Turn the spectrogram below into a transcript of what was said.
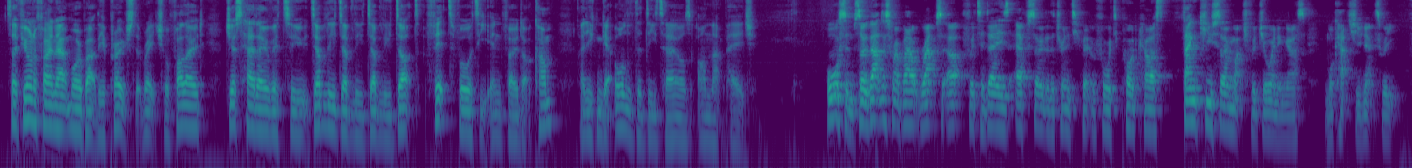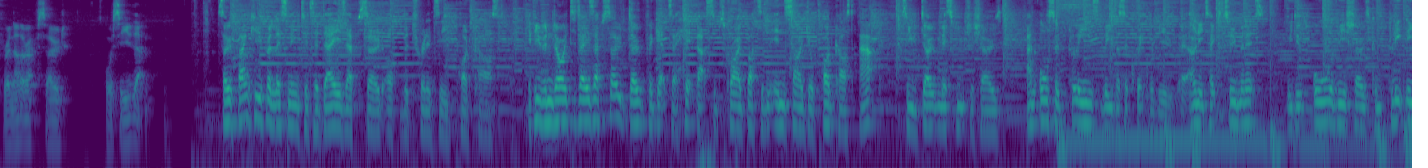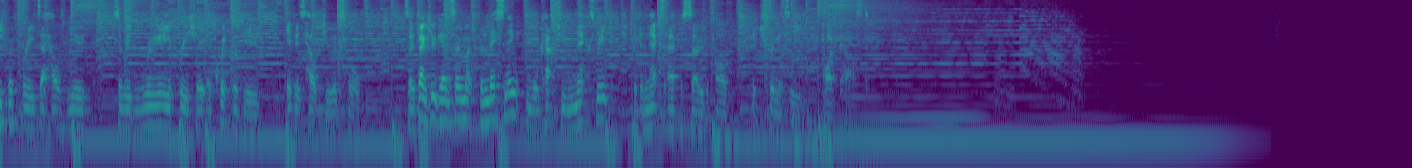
So, if you want to find out more about the approach that Rachel followed, just head over to www.fit40info.com and you can get all of the details on that page. Awesome. So, that just about wraps it up for today's episode of the Trinity Fit for 40 podcast. Thank you so much for joining us, and we'll catch you next week for another episode. We'll see you then. So, thank you for listening to today's episode of the Trinity podcast. If you've enjoyed today's episode, don't forget to hit that subscribe button inside your podcast app so you don't miss future shows. And also, please leave us a quick review. It only takes two minutes. We do all of these shows completely for free to help you, so we'd really appreciate a quick review if it's helped you at all. So, thank you again so much for listening, and we'll catch you next week for the next episode of the Trinity podcast.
